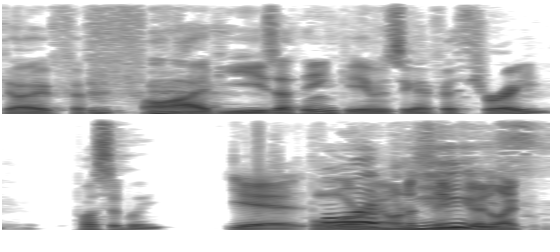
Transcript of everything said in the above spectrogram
go for five years. I think he wants to go for three, possibly. Yeah. boring. Five I want to see him go to like years.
